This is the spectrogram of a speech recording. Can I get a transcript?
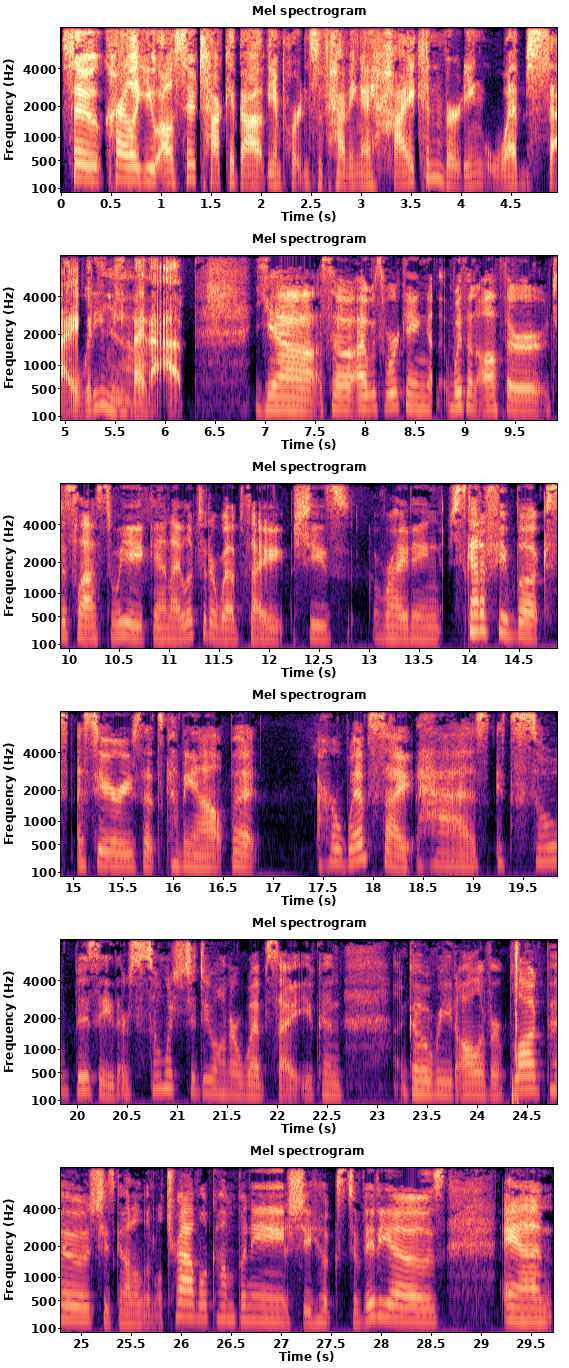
So, Carla, you also talk about the importance of having a high converting website. What do you yeah. mean by that? Yeah, so I was working with an author just last week and I looked at her website. She's writing, she's got a few books, a series that's coming out, but her website has, it's so busy. There's so much to do on her website. You can go read all of her blog posts. She's got a little travel company. She hooks to videos. And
